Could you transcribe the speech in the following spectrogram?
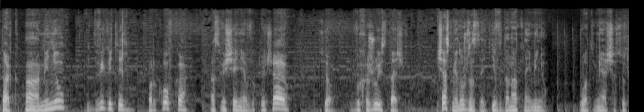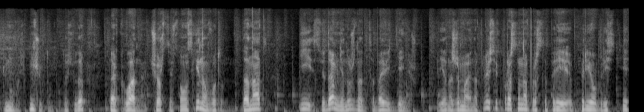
Так, э, меню, двигатель, парковка, освещение выключаю. Все, выхожу из тачки. Сейчас мне нужно зайти в донатное меню. Вот, у меня сейчас все-таки новый скинчик там туда-сюда. Так, ладно, черт с ним с новым скином, вот он, донат. И сюда мне нужно добавить денежку. Я нажимаю на плюсик просто-напросто при, приобрести.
